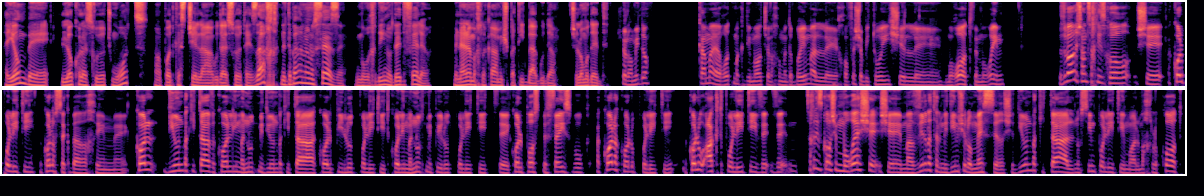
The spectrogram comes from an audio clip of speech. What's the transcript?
היום ב"לא כל הזכויות שמורות", הפודקאסט של האגודה לזכויות האזרח, נדבר על הנושא הזה עם עורך דין עודד פלר, מנהל המחלקה המשפטית באגודה. שלום עודד. שלום עידו. כמה הערות מקדימות שאנחנו מדברים על אה, חופש הביטוי של אה, מורות ומורים. אז דבר ראשון צריך לזכור שהכל פוליטי, הכל עוסק בערכים. אה, כל דיון בכיתה וכל הימנעות מדיון בכיתה, כל פעילות פוליטית, כל הימנעות מפעילות פוליטית, אה, כל פוסט בפייסבוק, הכל הכל הוא פוליטי, הכל הוא אקט פוליטי, וצריך לזכור שמורה ש, שמעביר לתלמידים שלו מסר, שדיון בכיתה על נושאים פוליטיים או על מחלוקות,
